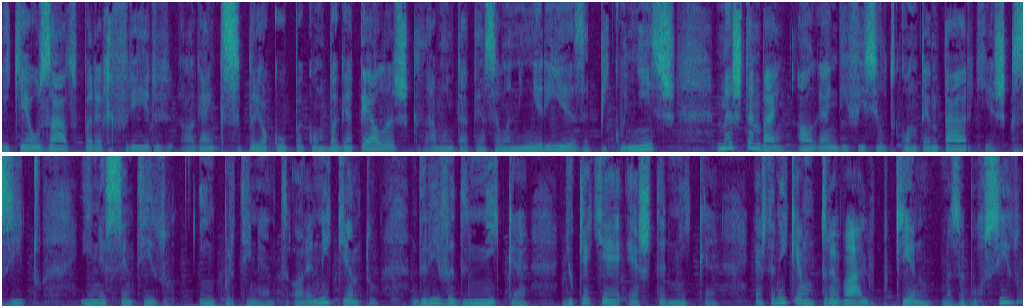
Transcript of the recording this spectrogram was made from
e que é usado para referir alguém que se preocupa com bagatelas, que dá muita atenção a ninharias, a picuinhices, mas também alguém difícil de contentar, que é esquisito e, nesse sentido, impertinente. Ora, niquento deriva de nica. E o que é que é esta nica? Esta nica é um trabalho pequeno, mas aborrecido,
